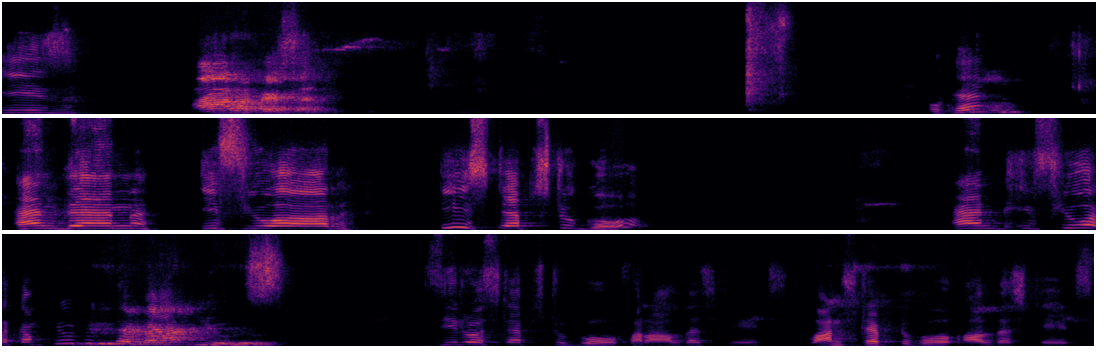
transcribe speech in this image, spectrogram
is R of SI. Okay. And then if you are T steps to go, And if you are computing the values, zero steps to go for all the states, one step to go all the states,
